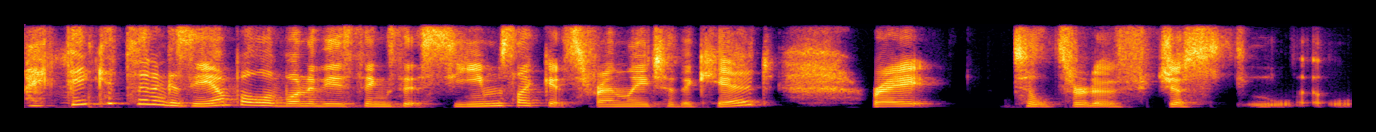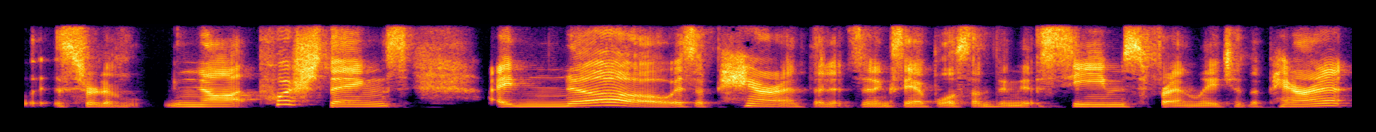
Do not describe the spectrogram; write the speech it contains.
I think it's an example of one of these things that seems like it's friendly to the kid, right? To sort of just sort of not push things, I know as a parent that it's an example of something that seems friendly to the parent,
